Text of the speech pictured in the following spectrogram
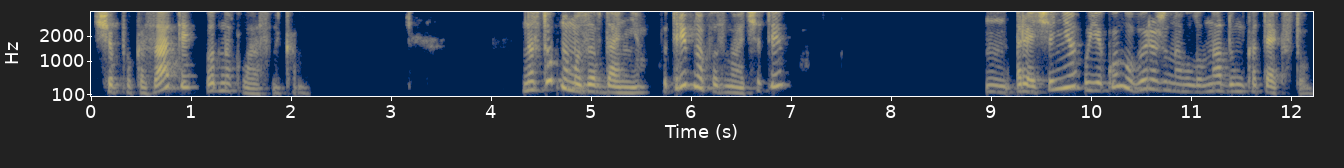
щоб показати однокласникам. Наступному завданні потрібно позначити речення, у якому виражена головна думка тексту.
